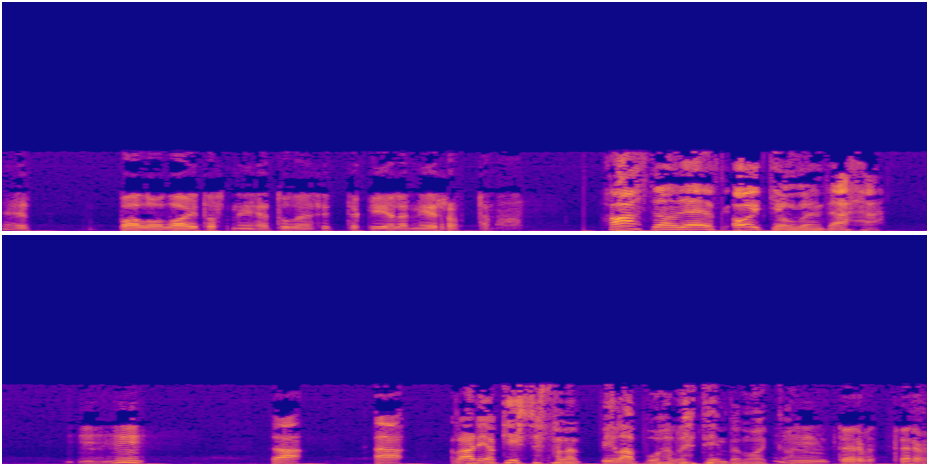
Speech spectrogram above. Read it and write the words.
Et palolaitos, niin he tulee sitten kielen irrottamaan. Haastan teille oikeuden tähän. Mhm. Ja, ä, Radio Kissafälän pilapuhelu ja Timpe moikka. Mm, terve, terve.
